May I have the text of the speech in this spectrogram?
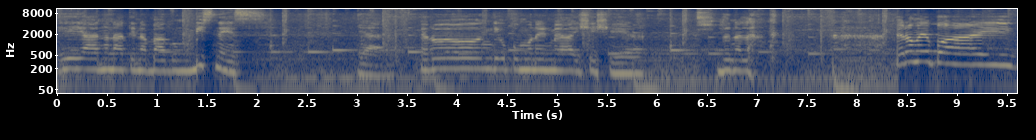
iano natin na bagong business. Yan. Pero hindi ko po muna yun may i-share. Doon na lang. Pero ngayon po ay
